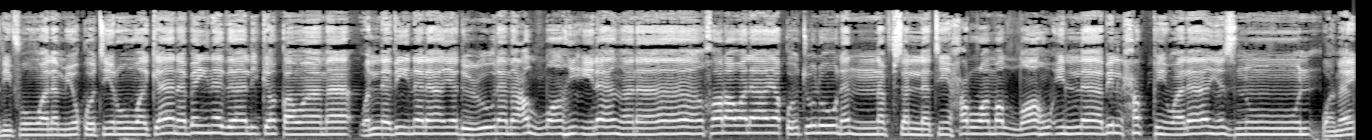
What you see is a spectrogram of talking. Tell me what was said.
يسرفوا ولم يقتروا وكان بين ذلك قواما والذين لا يدعون مع الله إلها آخر ولا يقتلون النفس التي حرم الله إلا بالحق ولا يزنون ومن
